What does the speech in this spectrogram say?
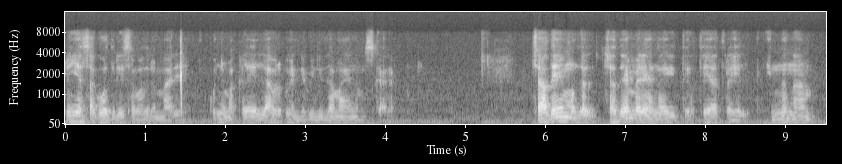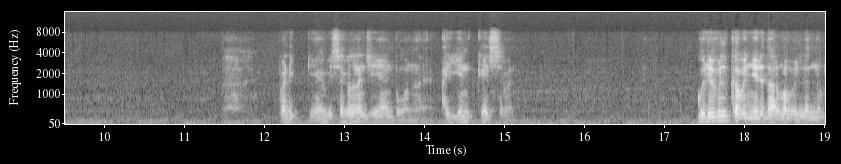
പ്രിയ സഹോദരി സഹോദരന്മാരെ കുഞ്ഞുമക്കളെ എല്ലാവർക്കും എന്റെ വിനീതമായ നമസ്കാരം. ചതയം മുതൽ ചതയം വരെ എന്ന ഈ തീർത്ഥയാത്രയിൽ ഇന്ന് നാം പഠി വിശകലനം ചെയ്യാൻ പോകുന്നത് അയ്യൻ കേശവൻ. ഗുരുവിൽ കവിഞ്ഞൊരു ധർമ്മമില്ലെന്നും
